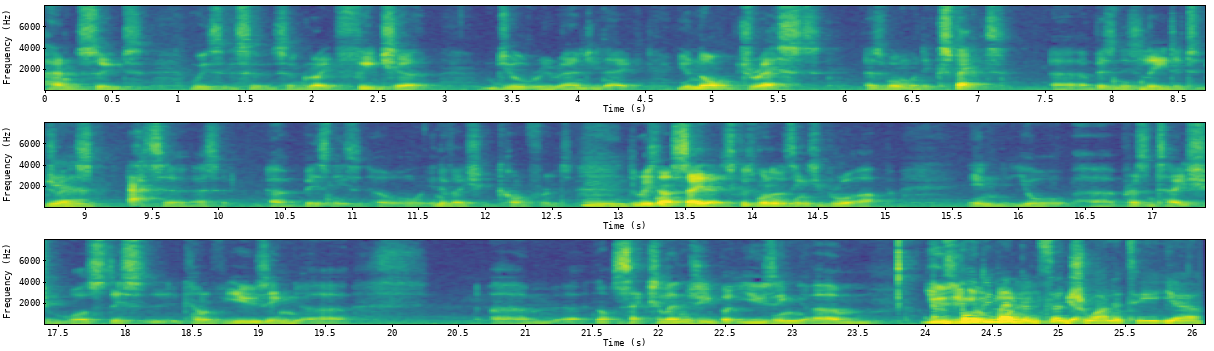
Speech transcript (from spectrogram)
pantsuit with some, some great feature jewellery around your neck. You're not dressed as one would expect uh, a business leader to dress at a, at a, business or innovation conference. Mm. The reason I say that is because one of the things you brought up in your uh, presentation was this kind of using uh, um, uh, not sexual energy, but using um, using your Embodiment body. and sensuality, yeah,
